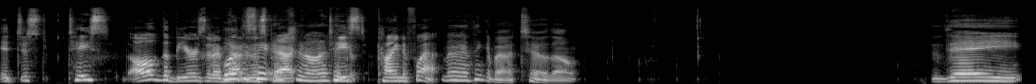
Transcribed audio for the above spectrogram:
it just tastes all of the beers that I've Well, had in this pack actually, no, taste kind of flat. That I think about it too, though, they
